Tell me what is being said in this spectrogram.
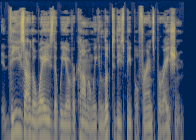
these are the ways that we overcome, and we can look to these people for inspiration.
